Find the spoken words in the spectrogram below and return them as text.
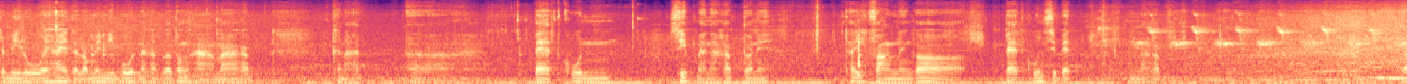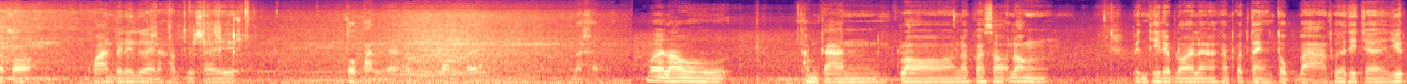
จะมีรูไว้ให้ แต่เราไม่มีบูทนะครับ เราต้องหามาครับ ขนาดแปดคูณสิบนะครับ ตัวนี้ ถ้าอีกฝั่งหนึ่งก็แปดคูณสิบเอ็ดนะครับ แล้วก็ ควานไปเรื่อยๆนะครับโดยใช้ตัวปั่นเนะครับปั่นไปนะครับ เมื่อเราทำการกรอแล้วก็เซาะร่องเป็นที่เรียบร้อยแล้วครับ ก็แต่งตบบ่าเพื่อที่จะยึด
